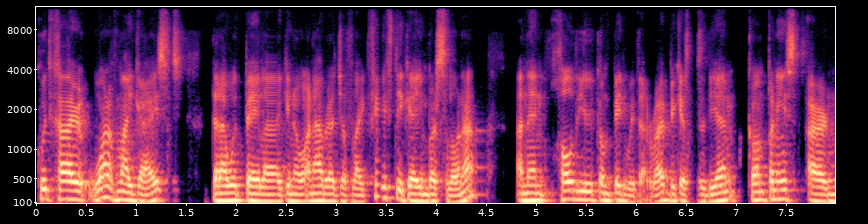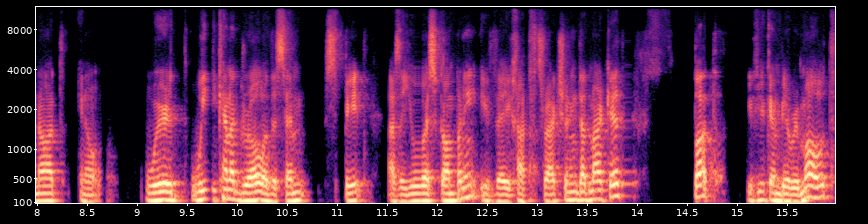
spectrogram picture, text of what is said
could hire one of my guys that I would pay like, you know, an average of like 50K in Barcelona. And then how do you compete with that, right? Because at the end, companies are not, you know, we're, we cannot grow at the same speed as a US company if they have traction in that market. But if you can be remote,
